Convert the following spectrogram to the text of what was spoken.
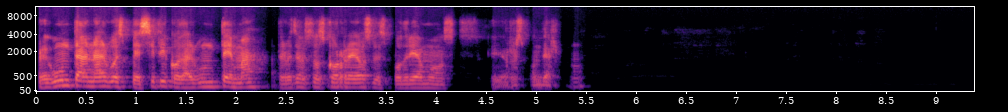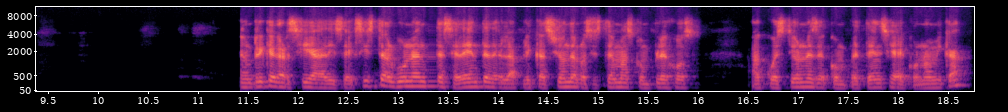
preguntan algo específico de algún tema, a través de nuestros correos les podríamos eh, responder. Enrique García dice, ¿existe algún antecedente de la aplicación de los sistemas complejos a cuestiones de competencia económica?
